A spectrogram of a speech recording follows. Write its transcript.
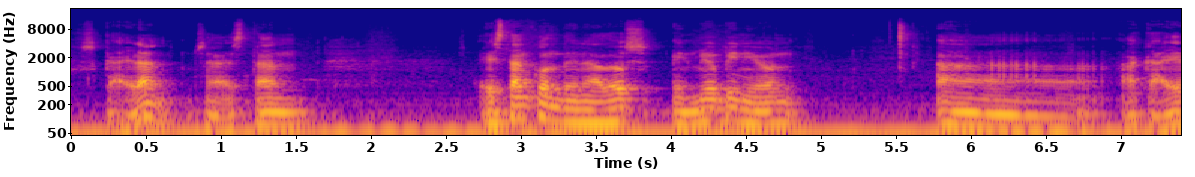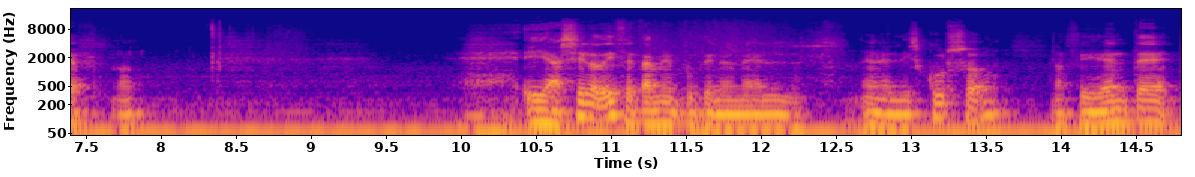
pues caerán. O sea, están, están condenados, en mi opinión, a, a caer. ¿no? Y así lo dice también Putin en el, en el discurso. Occidente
